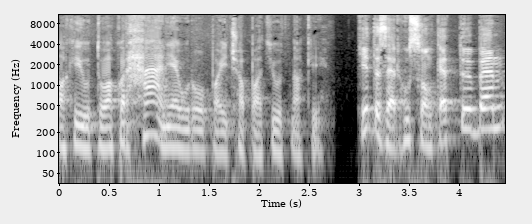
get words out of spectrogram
aki jutó, akkor hány európai csapat jutna ki? 2022-ben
